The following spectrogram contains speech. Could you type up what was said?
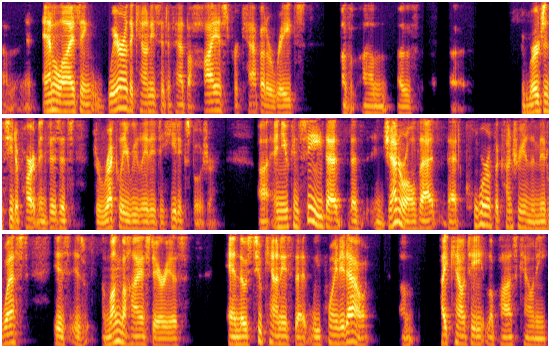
uh, analyzing where are the counties that have had the highest per capita rates of, um, of uh, emergency department visits directly related to heat exposure. Uh, and you can see that, that in general, that, that core of the country in the Midwest is, is among the highest areas. And those two counties that we pointed out, um, Pike County, La Paz County,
